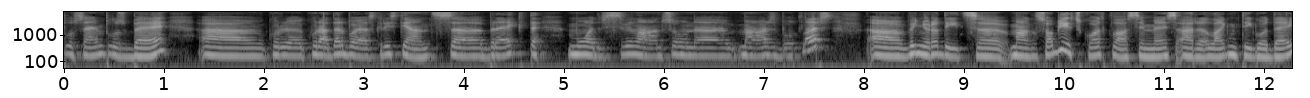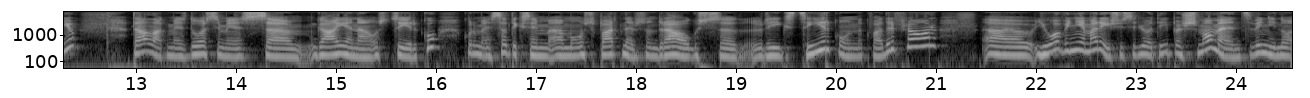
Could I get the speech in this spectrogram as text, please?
plus M plus B, kur, kurā darbojās Kristiāns Brekte, Modris Svilāns un Mārs Butlers. Viņu radīts mākslas objekts, ko atklāsim mēs ar laikmatīgo deju. Tālāk mēs dosimies gājienā uz cirku, kur mēs satiksim mūsu partnerus un draugus Rīgas cirku un kvadrifronu. Uh, jo viņiem arī šis ir ļoti īpašs moments. Viņi no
